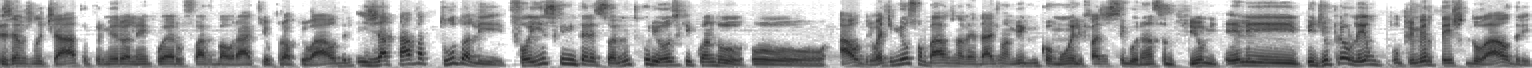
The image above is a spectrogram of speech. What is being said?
fizemos no teatro, o primeiro elenco era o Flávio Baurac e o próprio Aldri, e já estava tudo ali. Foi isso que me interessou. É muito curioso que quando o Aldri, o Edmilson Barros, na verdade, um amigo em comum, ele faz o segurança do filme, ele pediu para eu ler um- o primeiro texto do Aldri,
